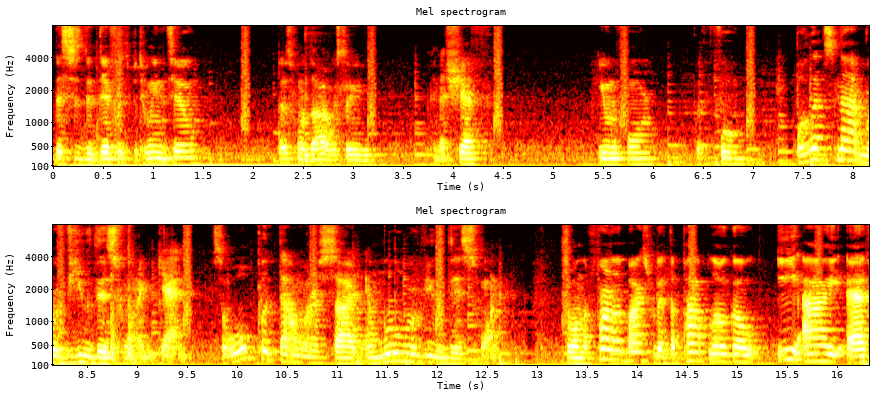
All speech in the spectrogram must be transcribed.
this is the difference between the two. This one's obviously in a chef uniform with food. But let's not review this one again. So we'll put that one aside and we'll review this one. So on the front of the box, we got the pop logo, EIFWF,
